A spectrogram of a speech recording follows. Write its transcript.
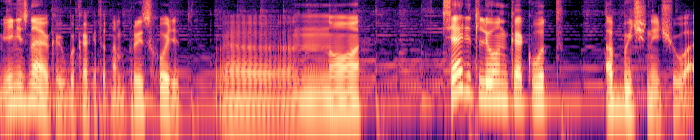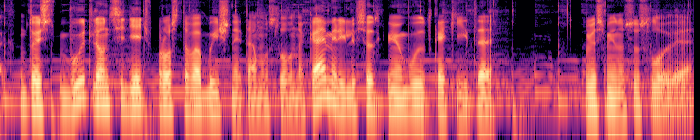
я не знаю, как бы, как это там происходит, э, но сядет ли он как вот обычный чувак? Ну, то есть, будет ли он сидеть просто в обычной, там, условно, камере, или все-таки у него будут какие-то плюс-минус условия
